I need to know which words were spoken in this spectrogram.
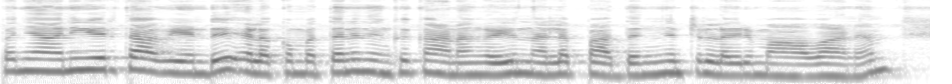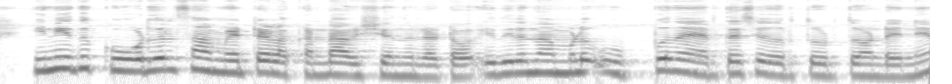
അപ്പം ഞാൻ ഈ ഒരു തവിയുണ്ട്. ഇളക്കുമ്പോൾ തന്നെ നിങ്ങൾക്ക് കാണാൻ കഴിയും. നല്ല പതഞ്ഞിട്ടുള്ള ഒരു മാവാണ്. ഇനി ഇത് കൂടുതൽ സമയത്ത് ഇളക്കേണ്ട ആവശ്യമൊന്നുമില്ല കേട്ടോ ഇതിൽ നമ്മൾ ഉപ്പ് നേരത്തെ ചേർത്ത് കൊടുത്തുകൊണ്ട് തന്നെ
